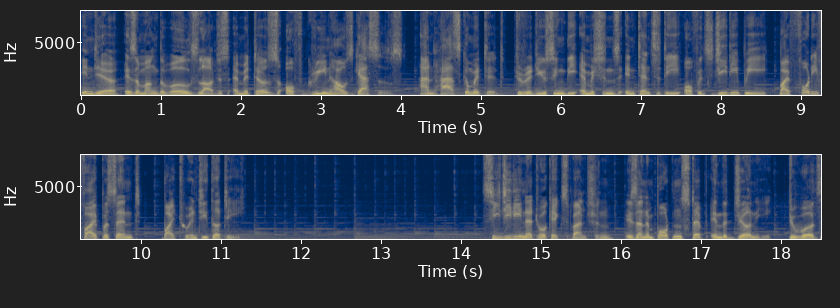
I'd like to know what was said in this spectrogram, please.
India is among the world's largest emitters of greenhouse gases and has committed to reducing the emissions intensity of its GDP by 45% by 2030. CGD network expansion is an important step in the journey towards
